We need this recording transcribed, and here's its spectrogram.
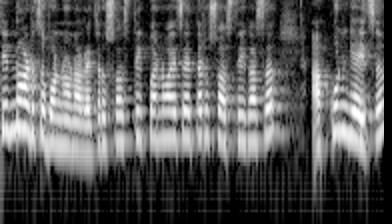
ते नॉडचं बनवणार आहे. तर स्वस्तिक बनवायचं आहे तर स्वस्तिक असं आखून घ्यायचं.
